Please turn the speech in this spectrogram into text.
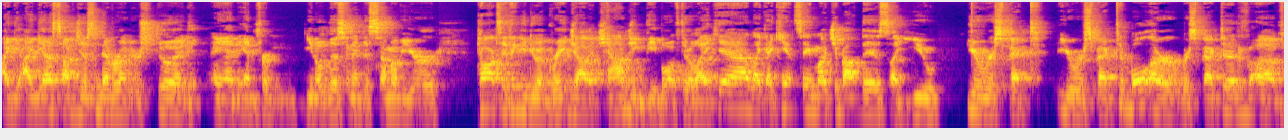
I, I, guess I've just never understood. And and from you know listening to some of your talks, I think you do a great job at challenging people if they're like, yeah, like I can't say much about this. Like you you respect you're respectable or respective of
